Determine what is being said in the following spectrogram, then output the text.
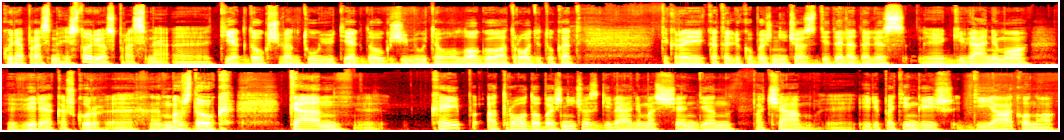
kuria prasme, istorijos prasme, e, tiek daug šventųjų, tiek daug žymių teologų atrodytų, kad tikrai katalikų bažnyčios didelė dalis e, gyvenimo vyrė kažkur e, maždaug ten. Kaip atrodo bažnyčios gyvenimas šiandien pačiam e, ir ypatingai iš diakono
